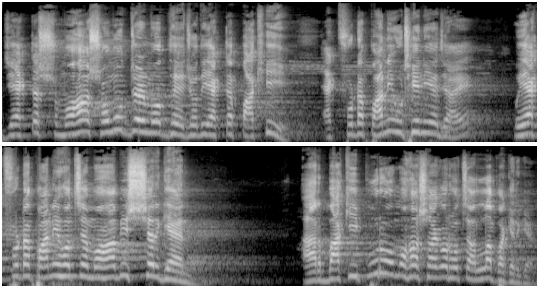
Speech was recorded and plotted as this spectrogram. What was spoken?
যে একটা মহাসমুদ্রের মধ্যে যদি একটা পাখি এক ফোঁটা পানি উঠিয়ে নিয়ে যায়, ওই এক ফোঁটা পানি হচ্ছে মহাবিশ্বের জ্ঞান, আর বাকি পুরো মহাসাগর হচ্ছে আল্লাহ পাকের জ্ঞান।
